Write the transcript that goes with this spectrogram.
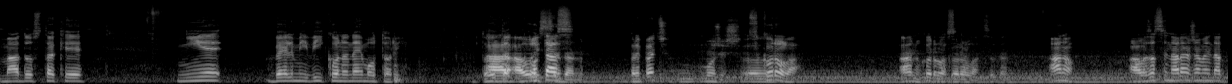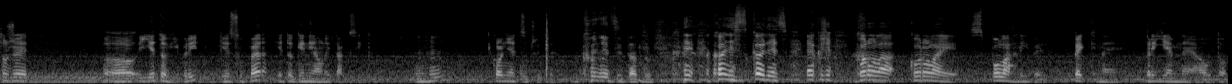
má dosť také nie veľmi výkonné motory. Toyota A Auris otáz- Sedan. Prepač, môžeš. Z Eh, Corolla. Áno, Corolla Corolla, Sedan. Áno. Ale zase narážame na to, že uh, je to hybrid, je super, je to geniálny taxík. Mhm, Konec. určite. Konec citátu. konec, konec. Akože Corolla, Corolla je spolahlivé, pekné, príjemné auto.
